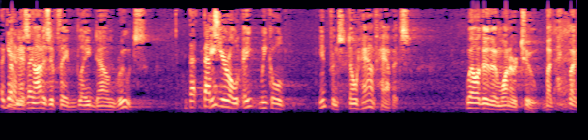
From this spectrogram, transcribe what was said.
again, I mean, it's I, not as if they've laid down roots. That, eight-year-old, eight-week-old infants don't have habits. Well, other than one or two, but but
